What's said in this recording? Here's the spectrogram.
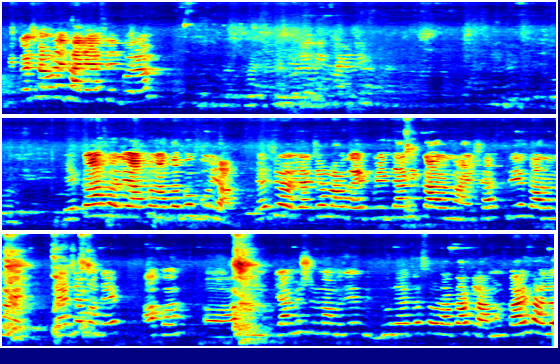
हे कशामुळे झाले असेल बरं हे का झाले आपण आता बघूया याच्या याच्या मागे एक वैज्ञानिक कारण आहे शास्त्रीय कारण आहे याच्यामध्ये आपण अं, आपण या मिश्रणामध्ये धुण्याचा सोडा टाकला मग काय झालं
